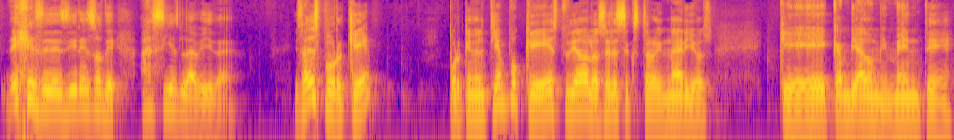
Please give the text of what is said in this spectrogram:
Dejes de decir eso de así es la vida. ¿Y sabes por qué? Porque en el tiempo que he estudiado los seres extraordinarios, que he cambiado mi mente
